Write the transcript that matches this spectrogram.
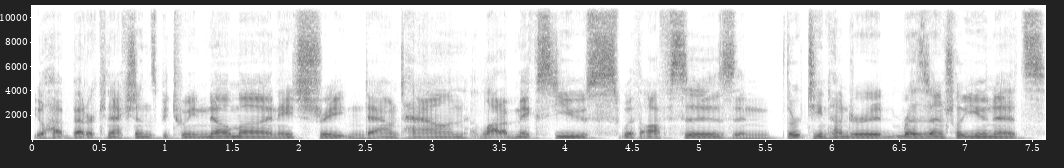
You'll have better connections between Noma and H Street and downtown. A lot of mixed use with offices and 1,300 residential units,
